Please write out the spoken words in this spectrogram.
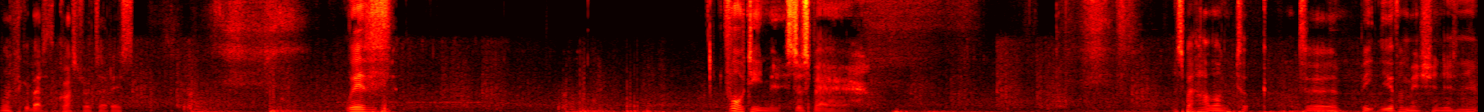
Once we get back to the crossroads, that is. With 14 minutes to spare. That's about how long it took to beat the other mission, isn't it?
